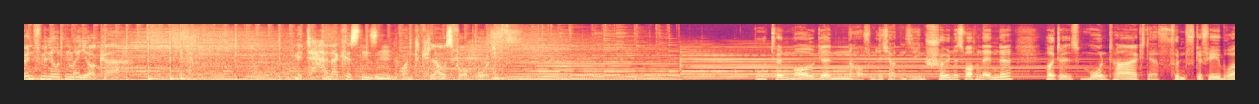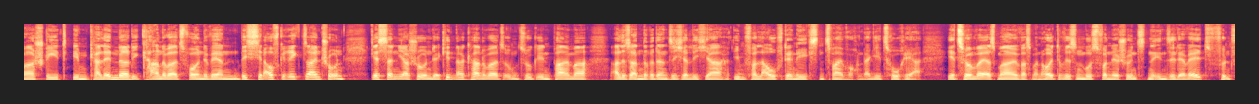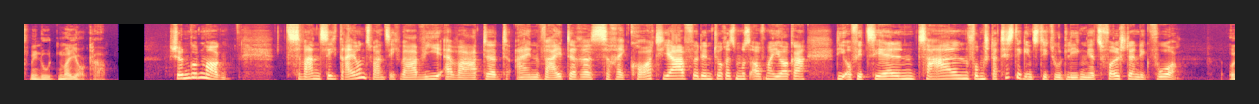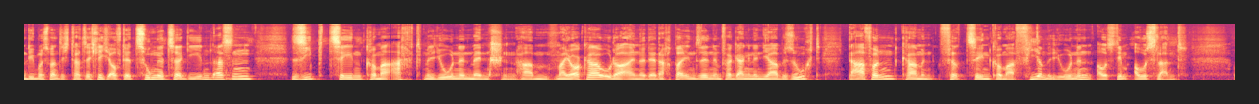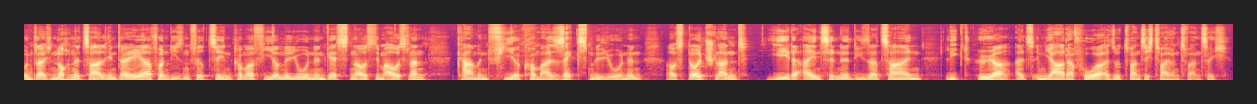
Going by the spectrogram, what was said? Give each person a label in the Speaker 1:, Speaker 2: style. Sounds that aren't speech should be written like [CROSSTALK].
Speaker 1: 5 Minuten Mallorca mit Hanna Christensen und Klaus Vorbrot.
Speaker 2: Guten Morgen, hoffentlich hatten Sie ein schönes Wochenende. Heute ist Montag, der 5. Februar steht im Kalender. Die Karnevalsfreunde werden ein bisschen aufgeregt sein schon. Gestern ja schon der Kinderkarnevalsumzug in Palma. Alles andere dann sicherlich ja im Verlauf der nächsten zwei Wochen. Da geht's hoch her. Jetzt hören wir erstmal, was man heute wissen muss von der schönsten Insel der Welt. Fünf Minuten Mallorca.
Speaker 3: Schönen guten Morgen. 2023 war wie erwartet ein weiteres Rekordjahr für den Tourismus auf Mallorca. Die offiziellen Zahlen vom Statistikinstitut liegen jetzt vollständig vor.
Speaker 2: Und die muss man sich tatsächlich auf der Zunge zergehen lassen. 17,8 Millionen Menschen haben Mallorca oder eine der Nachbarinseln im vergangenen Jahr besucht. Davon kamen 14,4 Millionen aus dem Ausland. Und gleich noch eine Zahl hinterher. Von diesen 14,4 Millionen Gästen aus dem Ausland kamen 4,6 Millionen aus Deutschland. Jede einzelne dieser Zahlen liegt höher als im Jahr davor, also 2022.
